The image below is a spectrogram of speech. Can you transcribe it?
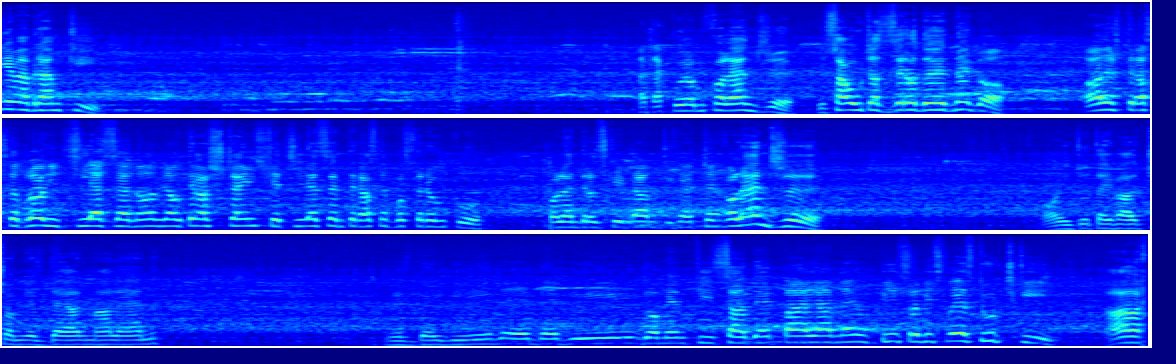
Nie ma bramki. Atakują Holendrzy. Cały czas 0 do 1. Ależ teraz to broni Cilesen, on miał teraz szczęście, Cilesen teraz na posterunku holenderskiej bramki, jeszcze Holendrzy! Oni tutaj walczą, jest Dejan Malen. Jest David, David do Memphisa, Depaya, Memphis robi swoje sztuczki. Ach,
